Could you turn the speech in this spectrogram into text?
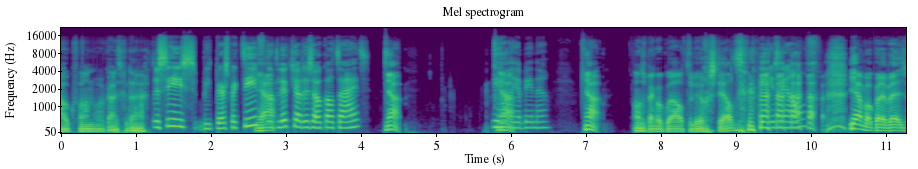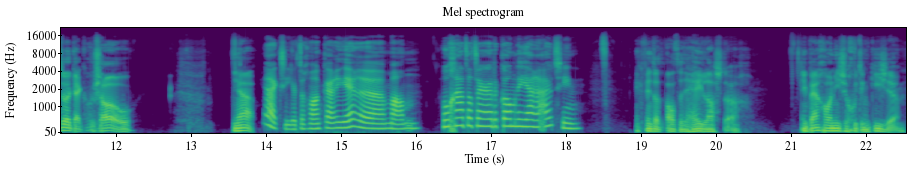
Hou ik van, word ik uitgedaagd. Precies, biedt perspectief. Ja. Dat lukt jou dus ook altijd. Ja. Die Ja. haal je binnen. Ja, anders ben ik ook wel teleurgesteld. In jezelf. ja, maar ook wel even zo, kijk, hoezo? Ja, ja, ik zie hier toch wel een carrière, man. Hoe gaat dat er de komende jaren uitzien? Ik vind dat altijd heel lastig. Ik ben gewoon niet zo goed in kiezen.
